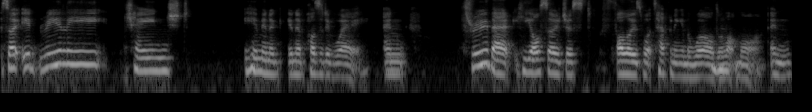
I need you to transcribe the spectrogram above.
so it really changed him in a, in a positive way. And mm. through that, he also just follows what's happening in the world mm-hmm. a lot more and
